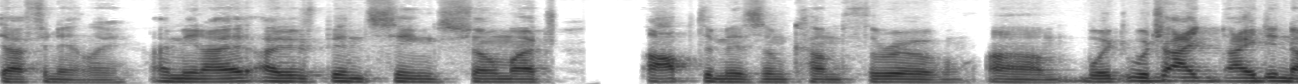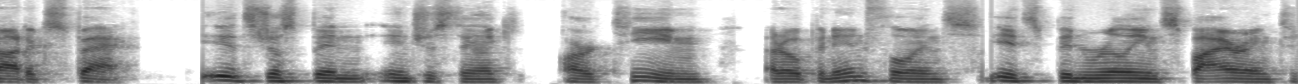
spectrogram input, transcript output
definitely i mean I, i've been seeing so much optimism come through, um, which, which I, I did not expect. It's just been interesting. Like our team at Open Influence, it's been really inspiring to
